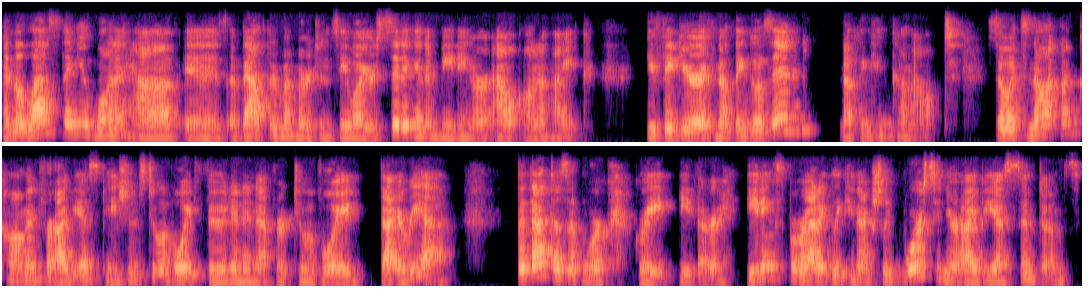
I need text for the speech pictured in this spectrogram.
and the last thing you want to have is a bathroom emergency while you're sitting in a meeting or out on a hike. You figure if nothing goes in, nothing can come out. So it's not uncommon for IBS patients to avoid food in an effort to avoid diarrhea. But that doesn't work great either. Eating sporadically can actually worsen your IBS symptoms.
